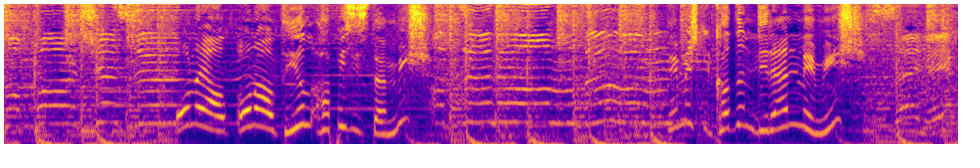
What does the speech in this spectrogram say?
topar çözüm 16, 16 yıl hapis istenmiş. Demiş ki kadın direnmemiş. Sen hep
